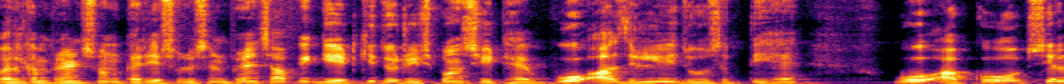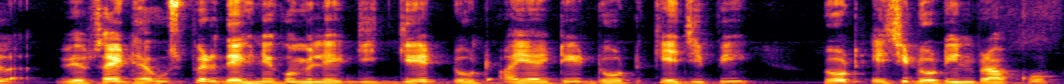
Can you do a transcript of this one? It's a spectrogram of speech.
Welcome friends on career solution friends आपकी गेट की जो रिस्पॉन्स शीट है, वो आज रिलीज़ हो सकती है। वो आपको ऑफिशियल वेबसाइट है, उस पर देखने को मिलेगी। Gate dot I I T dot K G P dot A C dot in पर आपको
